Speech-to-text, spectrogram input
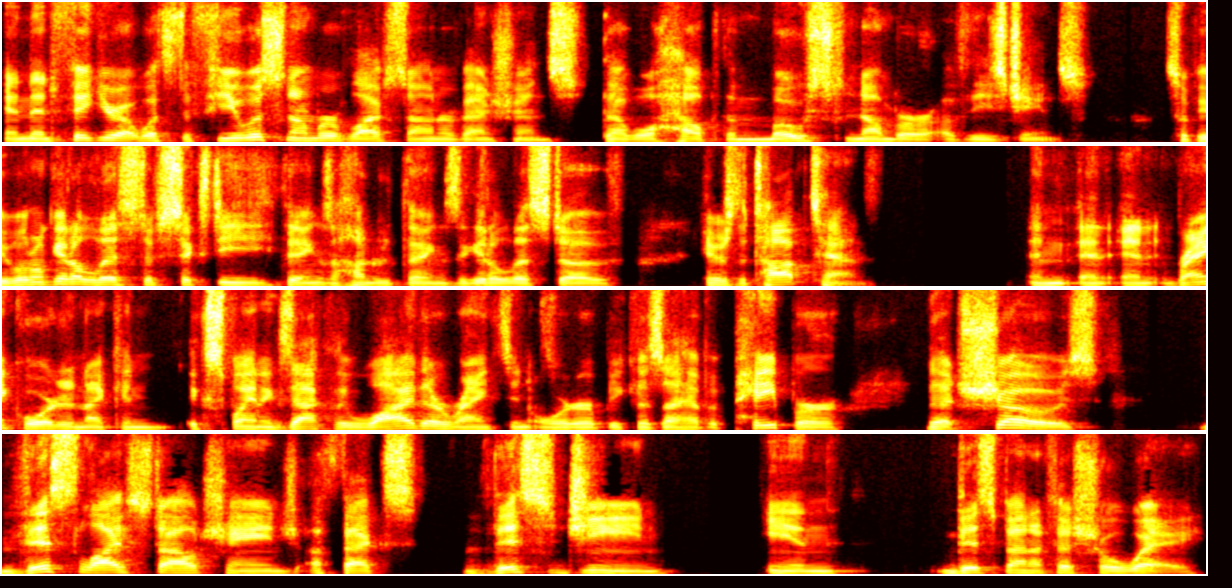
and then figure out what's the fewest number of lifestyle interventions that will help the most number of these genes. So people don't get a list of 60 things, 100 things. They get a list of here's the top 10 and, and, and rank order. And I can explain exactly why they're ranked in order because I have a paper that shows this lifestyle change affects this gene in this beneficial way.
